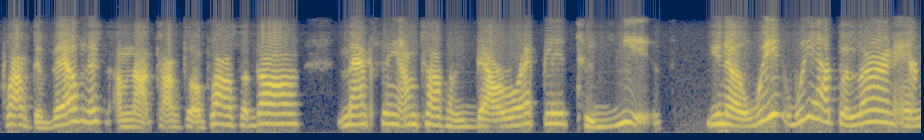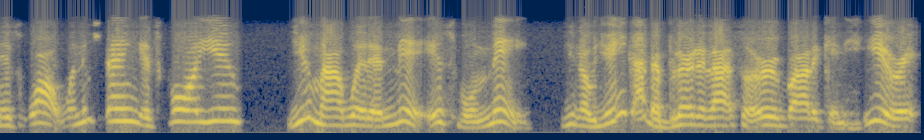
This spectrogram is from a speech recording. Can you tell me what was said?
Prophet Evangelist. I'm not talking to Apostle Don Maxine. I'm talking directly to you. You know, we we have to learn in this walk. When this thing is for you, you might well admit it's for me. You know, you ain't got to blurt it out so everybody can hear it,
